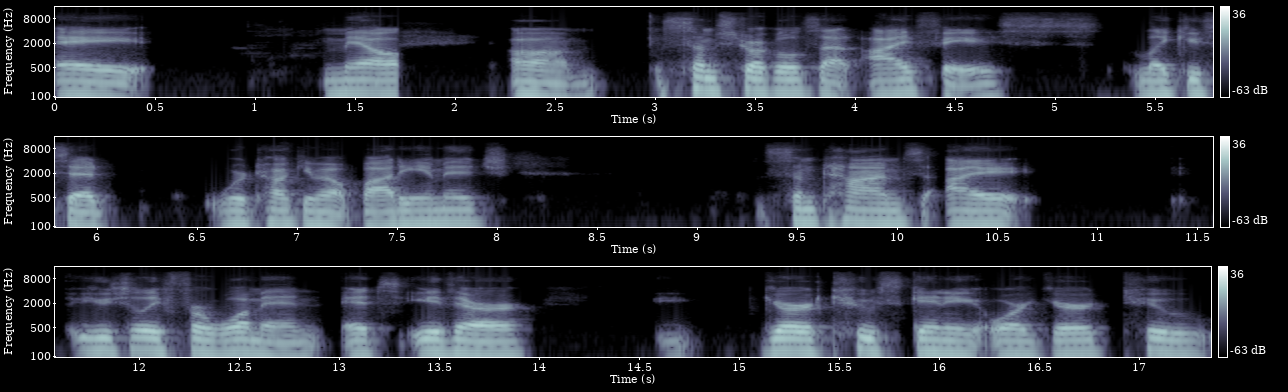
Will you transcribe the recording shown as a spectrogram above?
a male um some struggles that i face like you said we're talking about body image. Sometimes i usually for women it's either you're too skinny or you're too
